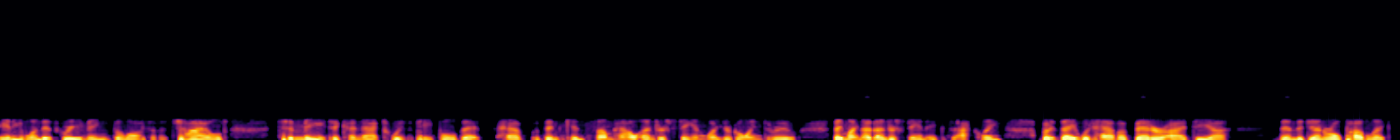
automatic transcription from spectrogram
anyone that's grieving the loss of a child, to me, to connect with people that have then can somehow understand what you're going through. They might not understand exactly, but they would have a better idea than the general public.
